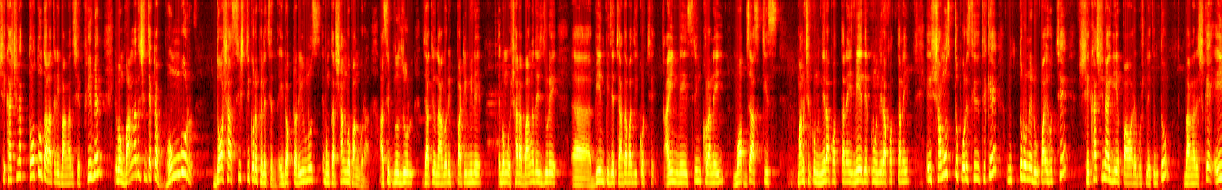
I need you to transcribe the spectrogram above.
শেখ হাসিনা তত তাড়াতাড়ি বাংলাদেশে ফিরবেন এবং বাংলাদেশের যে একটা ভঙ্গুর দশা সৃষ্টি করে ফেলেছেন এই ডক্টর ইউনুস এবং তার সাঙ্গপাঙ্গরা, আসিফ নজরুল, জাতীয় নাগরিক পার্টি মিলে এবং সারা বাংলাদেশ জুড়ে বিএনপি যে চাঁদাবাজি করছে, আইন নেই, শৃঙ্খলা নেই, মব জাস্টিস মানুষের কোনো নিরাপত্তা নেই, মেয়েদের কোনো নিরাপত্তা নেই। এই সমস্ত পরিস্থিতি থেকে উত্তরণের উপায় হচ্ছে শেখ হাসিনা গিয়ে পাওয়ারে বসলে কিন্তু বাংলাদেশকে এই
